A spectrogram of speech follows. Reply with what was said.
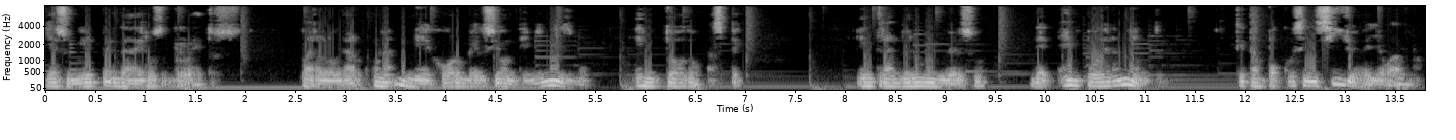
y asumir verdaderos retos para lograr una mejor versión de mí mismo en todo aspecto, entrando en un universo de empoderamiento que tampoco es sencillo de llevarlo,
